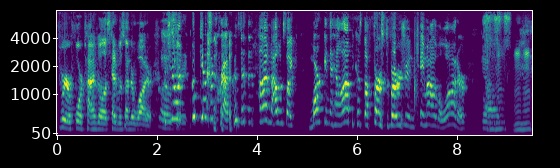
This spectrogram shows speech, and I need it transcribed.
three or four times while his head was underwater? Oh, but you know what? okay. Who gives a crap? Because at the time I was like marking the hell out because the first version came out of the water. Yeah. Mhm.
